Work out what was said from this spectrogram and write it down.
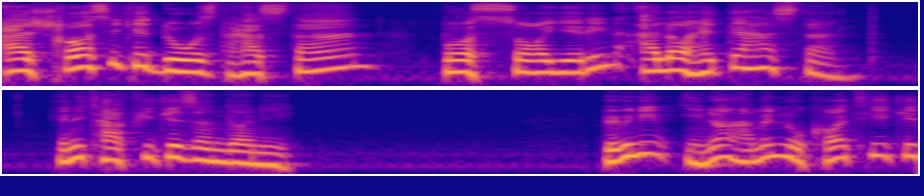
اشخاصی که دزد هستند با سایرین علاهده هستند. یعنی تفکیک زندانی. ببینین اینا همه نکاتیه که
